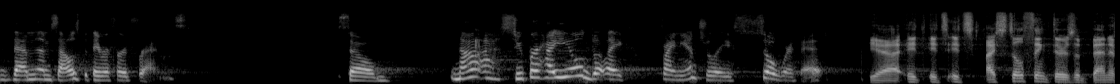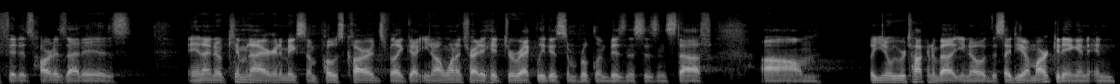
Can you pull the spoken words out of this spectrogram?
them themselves, but they referred friends. So, not a super high yield, but like financially, so worth it. Yeah, it, it's it's. I still think there's a benefit, as hard as that is. And I know Kim and I are going to make some postcards for like you know I want to try to hit directly to some Brooklyn businesses and stuff. Um, but you know we were talking about you know this idea of marketing and, and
